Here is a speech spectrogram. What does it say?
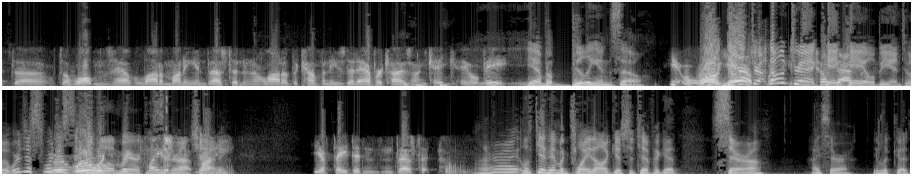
that uh, the Waltons have a lot of money invested in a lot of the companies that advertise on KKOB. Yeah, but billions though. Yeah, well, don't yeah, dra- don't drag took that- KKOB into it. We're just we're Where- just a couple of Americans sitting around chatting. if they didn't invest it. All right, let's give him a twenty dollar gift certificate. Sarah, hi Sarah, you look good.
